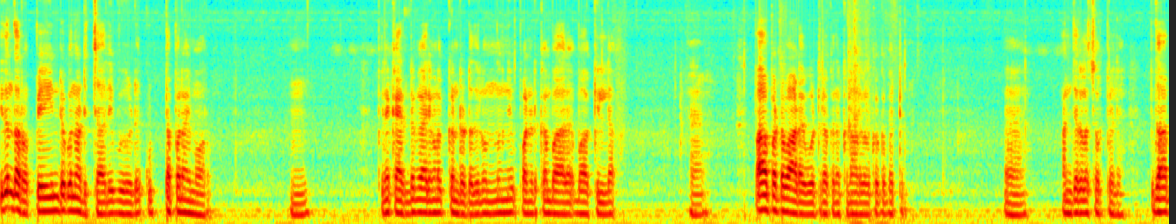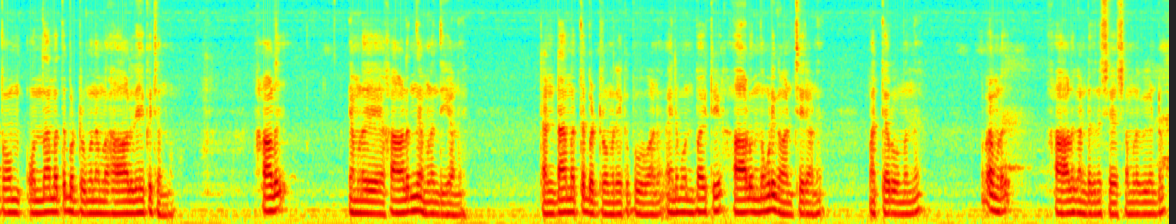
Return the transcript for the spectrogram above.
ഇതെന്താ പറയുക പെയിന്റൊക്കെ ഒന്ന് അടിച്ചാൽ വീട് കുട്ടപ്പനായി മാറും. പിന്നെ കറണ്ടും കാര്യങ്ങളൊക്കെ ഉണ്ട് കേട്ടോ. ഇതിലൊന്നും ഇനി പണിയെടുക്കാൻ ബാക്കിയില്ല. പാവപ്പെട്ട വാടക വീട്ടിലൊക്കെ നിൽക്കുന്ന ആളുകൾക്കൊക്കെ പറ്റും. അഞ്ചര ലക്ഷം ഉറുപ്പ്യല്ലേ? ഇതാ അപ്പം ഒന്നാമത്തെ ബെഡ്റൂമിൽ നമ്മൾ ഹാളിലേക്ക് ചെന്നു. ഹാൾ നമ്മൾ ഹാളിൽ നിന്ന് നമ്മൾ എന്ത് ചെയ്യാണ്? രണ്ടാമത്തെ ബെഡ്റൂമിലേക്ക് പോവുകയാണ് അതിന് മുൻപായിട്ട് ഹാളൊന്നും കൂടി കാണിച്ചു തരികയാണ് മറ്റേ റൂമിൽ നിന്ന് അപ്പോൾ നമ്മൾ ഹാൾ കണ്ടതിന് ശേഷം നമ്മൾ വീണ്ടും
